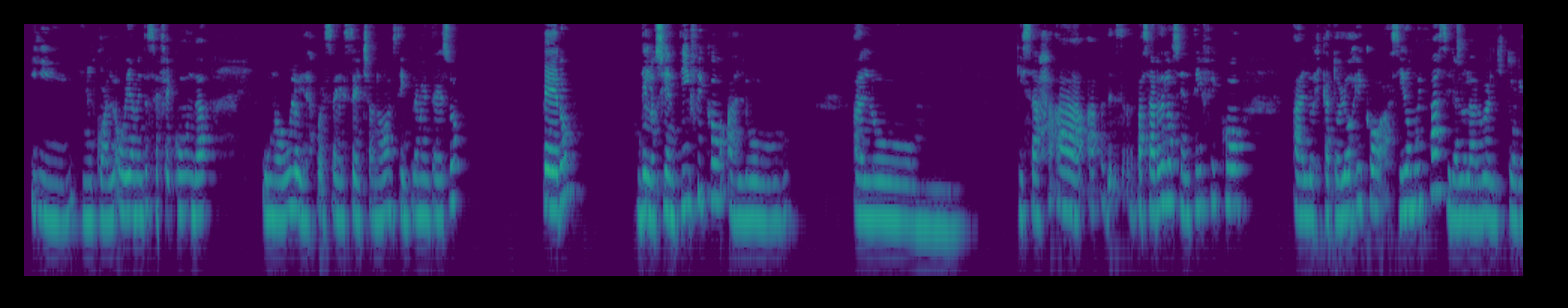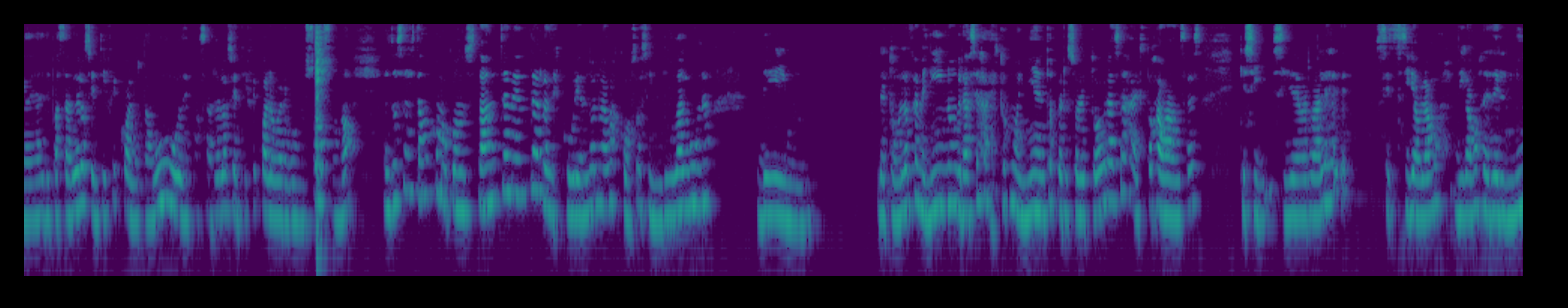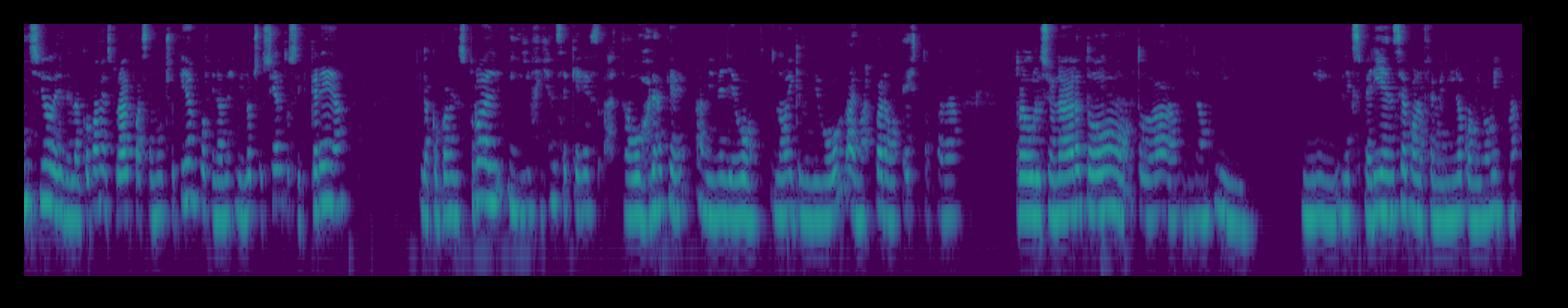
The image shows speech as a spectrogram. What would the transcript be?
y en el cual obviamente se fecunda un óvulo y después se desecha, ¿no? Simplemente eso. Pero de lo científico a lo, a lo, mm, quizás a, pasar de lo científico a lo escatológico ha sido muy fácil a lo largo de la historia, de, pasar de lo científico a lo tabú, de pasar de lo científico a lo vergonzoso, ¿no? Entonces estamos como constantemente redescubriendo nuevas cosas, sin duda alguna, de, de todo lo femenino, gracias a estos movimientos, pero sobre todo gracias a estos avances, que si, si de verdad les, si, si, hablamos, digamos, desde el inicio, desde la copa menstrual, fue hace mucho tiempo, finales de 1800, se crea la copa menstrual y fíjense que es hasta ahora que a mí me llegó, ¿no? Y que me llegó además para esto, para revolucionar todo, toda, digamos, mi, mi, mi experiencia con lo femenino conmigo misma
